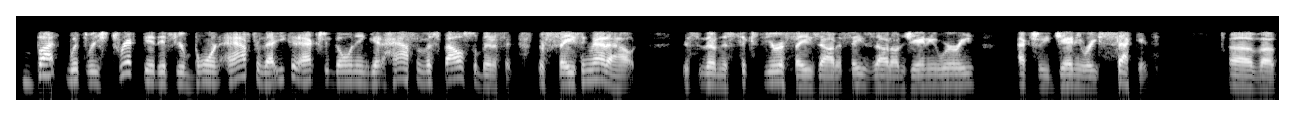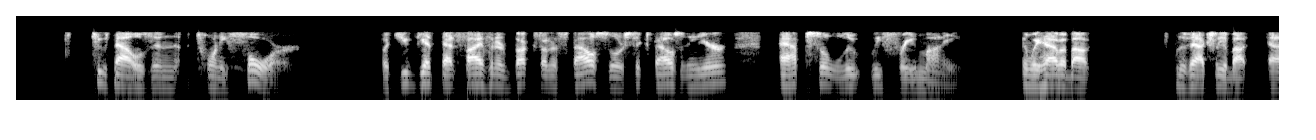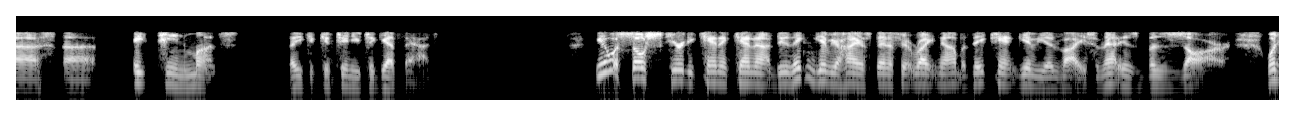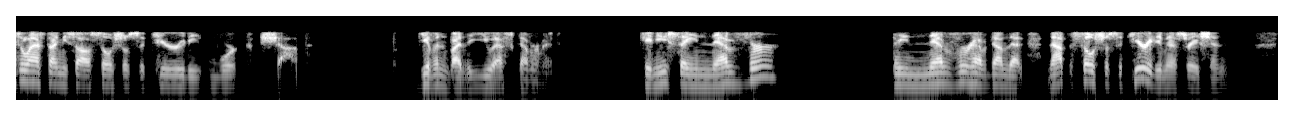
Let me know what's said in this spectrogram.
But with restricted, if you're born after that, you can actually go in and get half of a spousal benefit. They're phasing that out. This they're in the sixth year of phase out. It phases out on January, actually January 2nd of uh, 2024. But you get that 500 bucks on a spousal or 6,000 a year, absolutely free money. And we have about there's actually about uh, uh, 18 months that you could continue to get that. You know what Social Security can and cannot do? They can give you highest benefit right now, but they can't give you advice, and that is bizarre. When's the last time you saw a Social Security workshop? given by the U.S. government. Can you say never? They never have done that. Not the Social Security Administration.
